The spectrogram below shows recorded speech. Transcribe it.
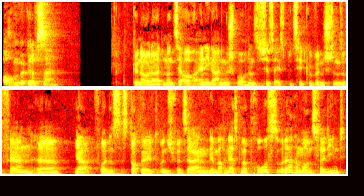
auch ein Begriff sein. Genau, da hatten uns ja auch einige angesprochen und sich das explizit gewünscht. Insofern, äh, ja, freut uns das doppelt. Und ich würde sagen, wir machen erstmal Prost, oder? Haben wir uns verdient.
